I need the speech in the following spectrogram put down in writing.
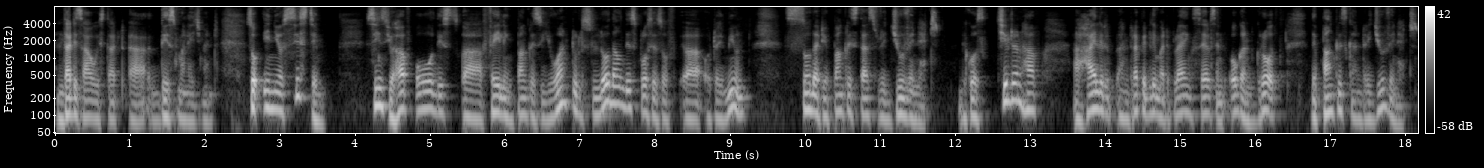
And that is how we start uh, this management. So in your system, since you have all this uh, failing pancreas, you want to slow down this process of uh, autoimmune so that your pancreas starts rejuvenate. Because children have a highly and rapidly multiplying cells and organ growth, the pancreas can rejuvenate.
